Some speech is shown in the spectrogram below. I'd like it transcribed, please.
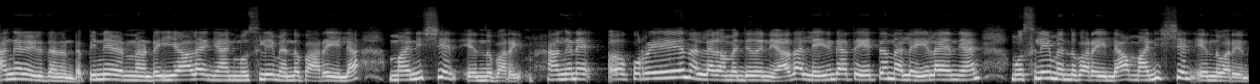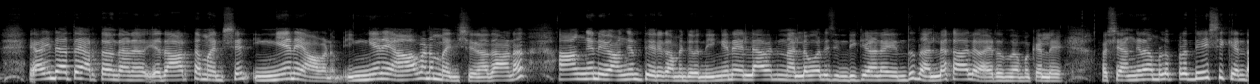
അങ്ങനെ എഴുതുന്നുണ്ട്. പിന്നെ എഴുതുന്നുണ്ട് ഇയാളെ ഞാൻ മുസ്ലിം എന്ന് പറയില്ല മനുഷ്യൻ എന്ന് പറയും. അങ്ങനെ കുറേ നല്ല കമന്റ് തന്നെയാണ് അതല്ലേ ഇതിന്റെ അകത്ത് ഏറ്റവും നല്ല ഇയാളെ ഞാൻ മുസ്ലിം എന്ന് പറയില്ല മനുഷ്യൻ എന്ന് പറയുന്നു. അതിന്റെ അകത്തെ അർത്ഥം എന്താണ്? യഥാർത്ഥ മനുഷ്യൻ ഇങ്ങനെ ആവണം. ഇങ്ങനെ ആവണം മനുഷ്യൻ. അതാണ് അങ്ങനെ അങ്ങനത്തെ ഒരു കമന്റ് വന്നു ഇങ്ങനെ എല്ലാവരും നല്ലപോലെ ചിന്തിക്കുകയാണെങ്കിൽ എന്ത് നല്ല കാലമായിരുന്നു നമുക്കല്ലേ? പക്ഷെ അങ്ങനെ നമ്മൾ പ്രതീക്ഷിക്കേണ്ട.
